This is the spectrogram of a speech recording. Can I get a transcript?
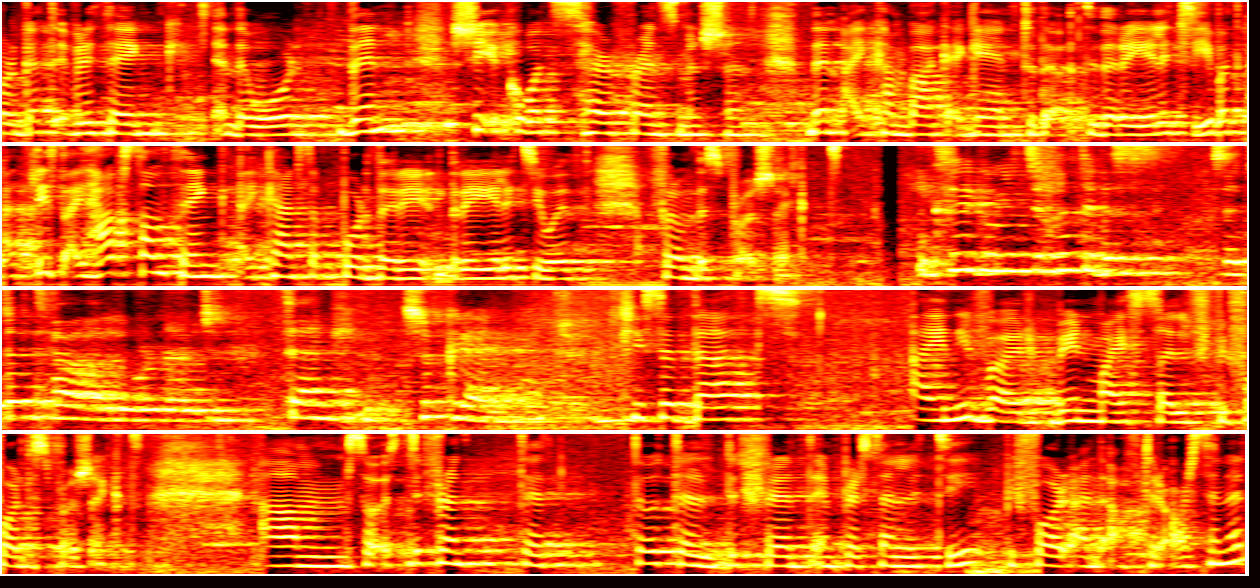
forget everything in the world. Then she echo what her friends mentioned. Then I come back again to the to the reality. But at least I have something I can support the, re- the reality with from this project. كثير قوية شغلتي بس سجلت معها على البرنامج ثانك يو شكرا. She said that I never been myself before this project. Um, so it's different, total different in personality before and after Arsenal.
